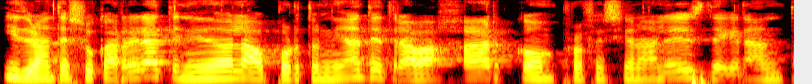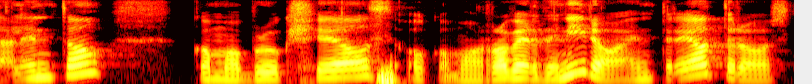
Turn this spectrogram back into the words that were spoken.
Y durante su carrera ha tenido la oportunidad de trabajar con profesionales de gran talento, como Brooke Shields o como Robert De Niro, entre otros.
